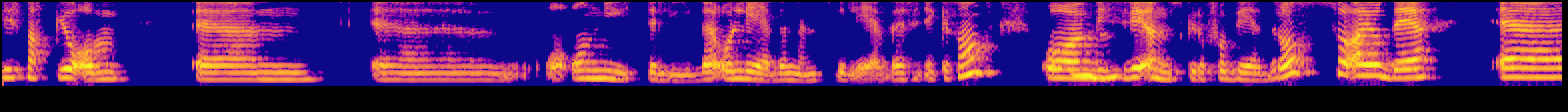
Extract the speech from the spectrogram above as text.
vi snakker jo om øh, øh, å, å nyte livet og leve mens vi lever, ikke sant. Og mm. hvis vi ønsker å forbedre oss, så er jo det øh,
